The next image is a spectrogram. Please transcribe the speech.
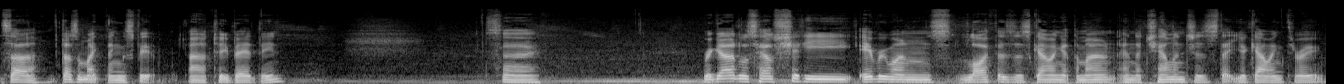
So it doesn't make things feel, uh, too bad then. So, regardless how shitty everyone's life is is going at the moment and the challenges that you're going through,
